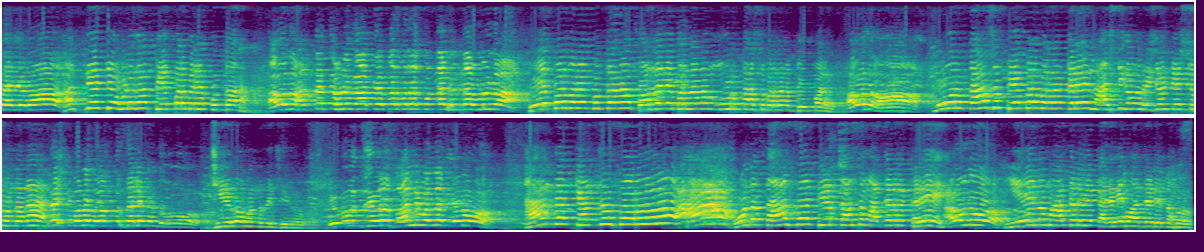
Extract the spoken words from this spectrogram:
ಏನಾಗ್ಯದ? ಹತ್ತನೇ ಹುಡುಗ ಪೇಪರ್ ಬರೆಯಕ್ ಕೂತಾನ ಹೌದು ಹತ್ತತ್ತು ಹುಡುಗ ಪೇಪರ್ ಬರಕ್ ಕೂತಾನ ಹುಡುಗ ಪೇಪರ್ ಬರೆಯಕ್ ಕೂತಾನ ಬರ್ದಾನೆ ಬರ್ದಾನ ಮೂರು ತಾಸು ಬರ್ದಾನ ಪೇಪರ್ ಹೌದು ಮೂರು ತಾಸು ಪೇಪರ್ ಬರ್ದಾಕರೆ ಲಾಸ್ಟಿಗೆ ಅವನ ರಿಸಲ್ಟ್ ಎಷ್ಟು ಬಂದದ? ಎಷ್ಟು ಬಂದದ ಜೀರೋ ಬಂದದ ಜೀರೋ ಜೀರೋ ಸಾಲಿ ಬಂದದ ಏನು? ಹಂಗ ಅದನ್ನೇ ಮಾತಾಡಿಲ್ಲ ಅವರು.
